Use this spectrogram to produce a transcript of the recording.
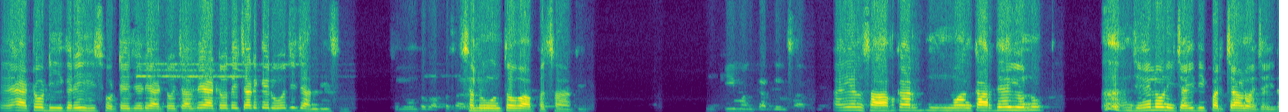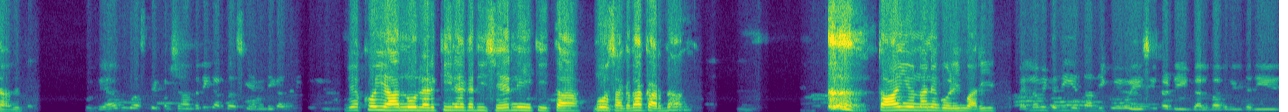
ਇਹ ਆਟੋ ਡੀਕ ਰਹੀ ਸੀ ਛੋਟੇ ਜਿਹੜੇ ਆਟੋ ਚੱਲਦੇ ਆਟੋ ਤੇ ਚੜ ਕੇ ਰੋਜ਼ ਜਾਂਦੀ ਸੀ। ਸਲੂਨ ਤੋਂ ਵਾਪਸ ਆ? ਸਲੂਨ ਤੋਂ ਵਾਪਸ ਆ ਕੇ ਕੀ ਮੰਗ ਕਰਦੇ ਇਨਸਾਫ? ਅਸੀਂ ਇਨਸਾਫ ਕਰ ਮੰਗ ਕਰਦੇ ਆ ਕਿ ਉਹਨੂੰ। ਜੇਲ੍ਹ ਹੋਣੀ ਚਾਹੀਦੀ ਪਰਚਾ ਹੋਣਾ ਚਾਹੀਦਾ ਉਹਦੇ ਤੇ। ਕੋਈ ਵਿਆਹ ਵੂ ਵਾਸਤੇ ਪਰੇਸ਼ਾਨ ਤਾਂ ਨਹੀਂ ਕਰਦਾ ਸੀ ਐਵੇਂ ਦੀ ਗੱਲ ਨਹੀਂ ਕੋਈ? ਵੇਖੋ ਜੀ ਸਾਨੂੰ ਲੜਕੀ ਨੇ ਕਦੀ ਸ਼ੇਅਰ ਨਹੀਂ ਕੀਤਾ ਹੋ ਸਕਦਾ ਕਰਦਾ। ਤਾਂ ਹੀ ਉਹਨਾਂ ਨੇ ਗੋਲੀ ਮਾਰੀ। ਪਹਿਲਾਂ ਵੀ ਕਦੀ ਇਦਾਂ ਦੀ ਕੋਈ ਹੋਈ ਸੀ ਤੁਹਾਡੀ ਗੱਲਬਾਤ ਵੀ ਕਦੀ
